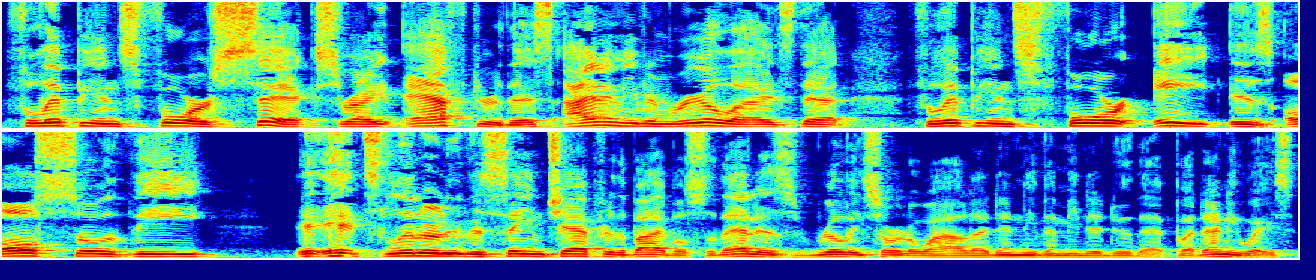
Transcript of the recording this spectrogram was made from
Philippians 4 6 right after this. I didn't even realize that Philippians 4 8 is also the. It's literally the same chapter of the Bible. So that is really sort of wild. I didn't even mean to do that. But, anyways.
